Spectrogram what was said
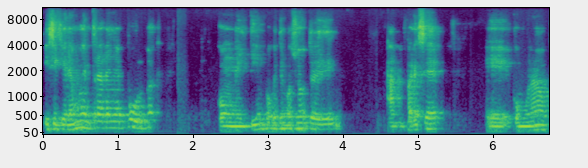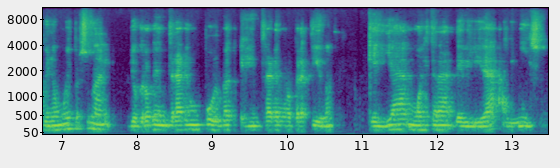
Y si queremos entrar en el pullback, con el tiempo que tengo haciendo trading, a mi parecer, eh, como una opinión muy personal, yo creo que entrar en un pullback es entrar en una operativa que ya muestra debilidad al inicio.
